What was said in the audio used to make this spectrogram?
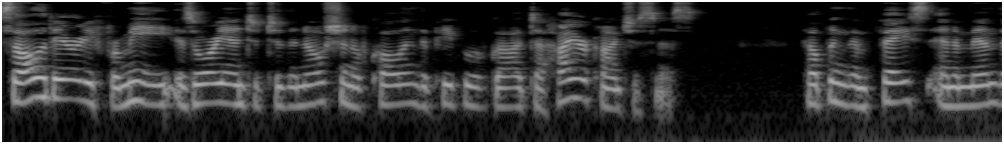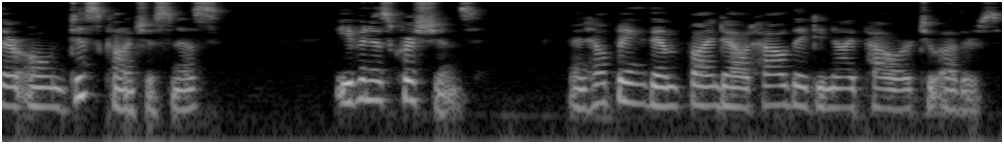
Solidarity for me is oriented to the notion of calling the people of God to higher consciousness, helping them face and amend their own dysconsciousness, even as Christians, and helping them find out how they deny power to others.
